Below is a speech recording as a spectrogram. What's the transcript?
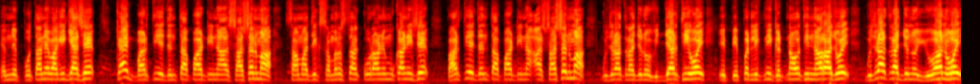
એમને પોતાને વાગી ગયા છે. ક્યાંક ભારતીય જનતા પાર્ટીના શાસનમાં સામાજિક સમરસતા કોરાણે મુકાણી છે. ભારતીય જનતા પાર્ટીના આ શાસનમાં ગુજરાત રાજ્યનો વિદ્યાર્થી હોય, એ પેપર લીકની ઘટનાઓથી નારાજ હોય, ગુજરાત રાજ્યનો યુવાન હોય,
